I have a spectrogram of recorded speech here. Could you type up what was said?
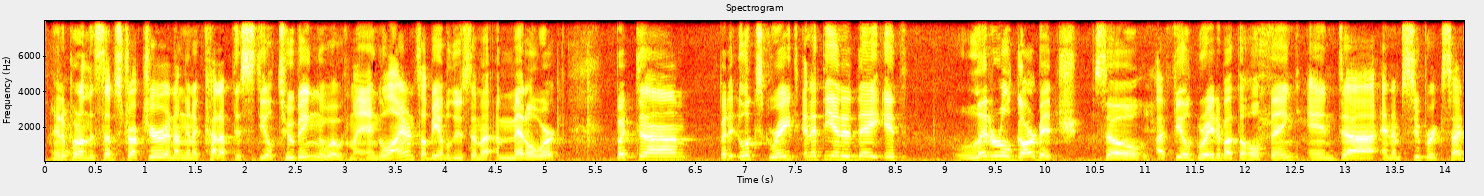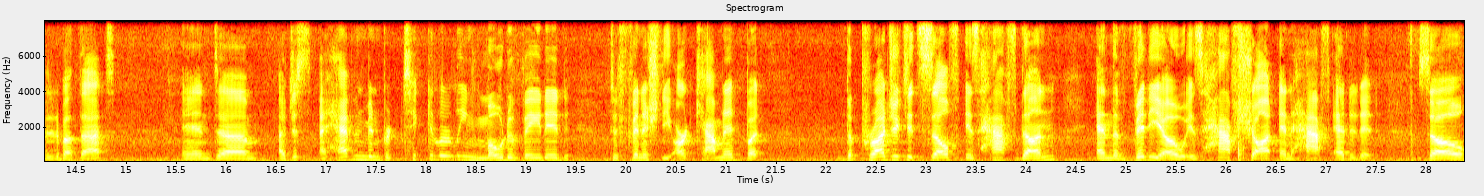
I'm gonna put on the substructure, and I'm gonna cut up this steel tubing with my angle iron, so I'll be able to do some uh, metal work. But um, but it looks great, and at the end of the day, it's literal garbage. So I feel great about the whole thing, and uh, and I'm super excited about that. And um, I just I haven't been particularly motivated to finish the art cabinet, but the project itself is half done and the video is half shot and half edited so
